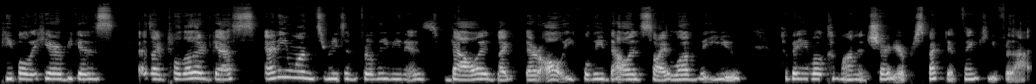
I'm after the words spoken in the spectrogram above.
people to hear because as I've told other guests, anyone's reason for leaving is valid. Like they're all equally valid. So I love that you have been able to come on and share your perspective. Thank you for that.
